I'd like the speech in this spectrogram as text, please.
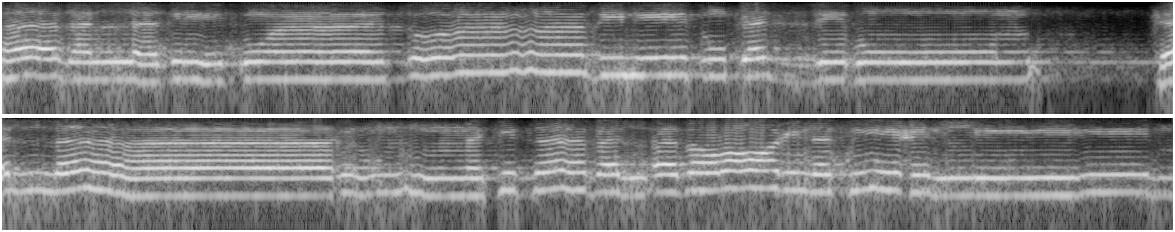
هذا الذي كنتم به تكذبون كلا إن كتاب الأبرار لفي علين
